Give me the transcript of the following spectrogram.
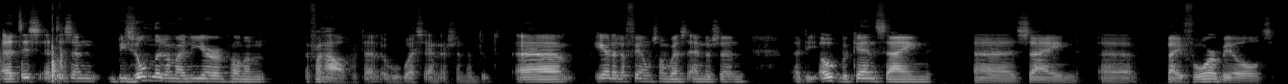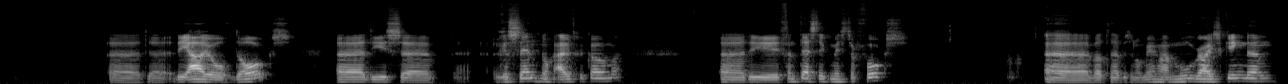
het, is, het is een bijzondere manier van een verhaal vertellen, hoe Wes Anderson dat doet. Eh, eerdere films van Wes Anderson, eh, die ook bekend zijn, eh, zijn bijvoorbeeld de The Isle of Dogs. Eh, die is eh, recent nog uitgekomen. Eh, die Fantastic Mr. Fox. Wat hebben ze nog meer gemaakt? Moonrise Kingdom.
